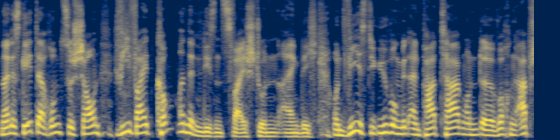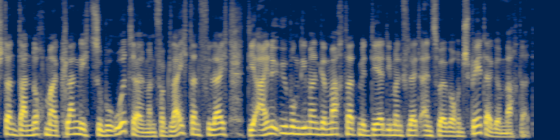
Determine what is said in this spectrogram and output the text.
Nein, es geht darum zu schauen, wie weit kommt man denn in diesen zwei Stunden eigentlich? Und wie ist die Übung mit ein paar Tagen und äh, Wochen Abstand dann nochmal klanglich zu beurteilen? Man vergleicht dann vielleicht die eine Übung, die man gemacht hat, mit der, die man vielleicht ein, zwei Wochen später gemacht hat.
